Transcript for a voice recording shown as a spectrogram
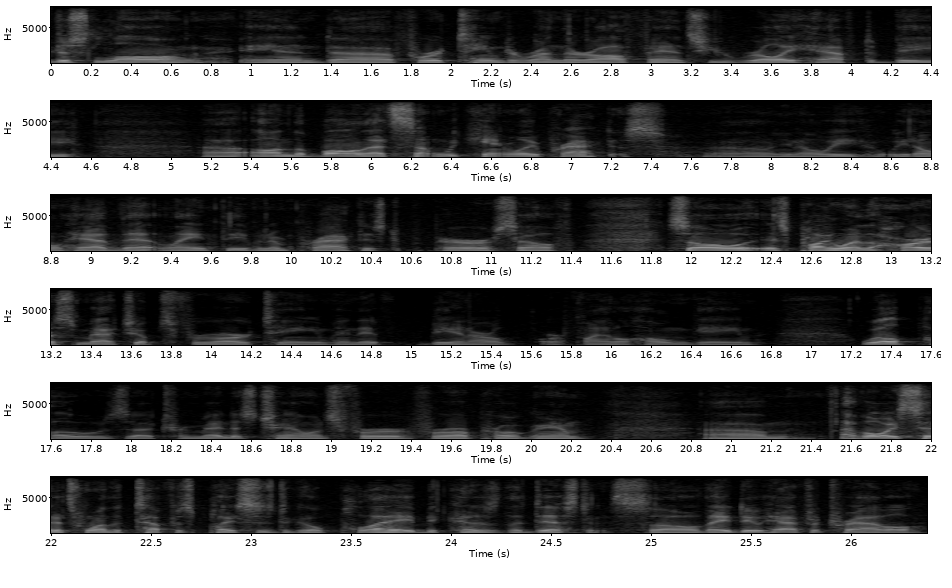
just long, and uh, for a team to run their offense, you really have to be uh, on the ball. That's something we can't really practice. Uh, you know, we, we don't have that length even in practice to prepare ourselves. So it's probably one of the hardest matchups for our team, and it being our, our final home game will pose a tremendous challenge for, for our program. Um, I've always said it's one of the toughest places to go play because of the distance. So they do have to travel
